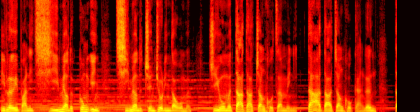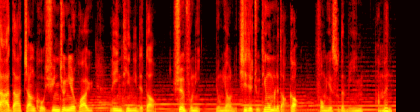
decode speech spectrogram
你乐意把你奇妙的供应、奇妙的拯救领到我们，只因我们大大张口赞美你，大大张口感恩，大大张口寻求你的话语，聆听你的道，顺服你，荣耀你。谢谢主，听我们的祷告。奉耶稣的名，阿门。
